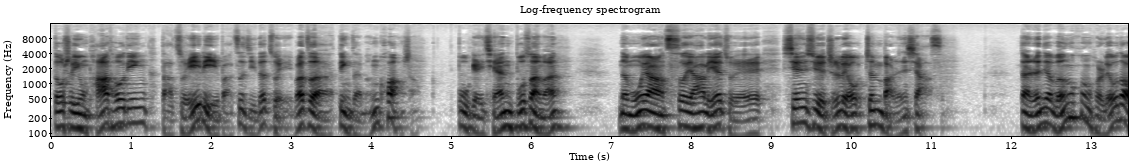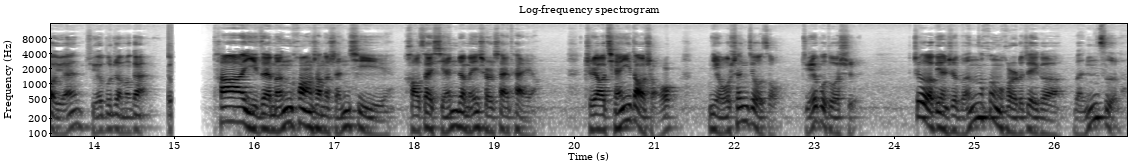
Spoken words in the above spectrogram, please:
都是用爬头钉打嘴里，把自己的嘴巴子钉在门框上，不给钱不算完。那模样呲牙咧嘴，鲜血直流，真把人吓死。但人家文混混刘道元绝不这么干。他倚在门框上的神气，好在闲着没事晒太阳。只要钱一到手，扭身就走，绝不多事。这便是文混混的这个“文”字了。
